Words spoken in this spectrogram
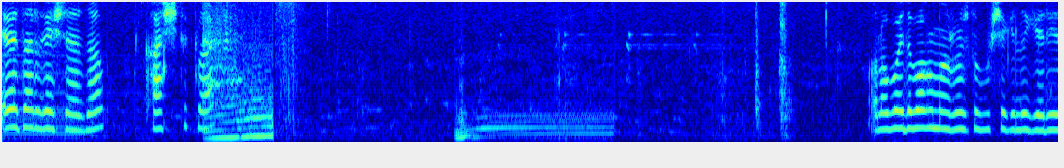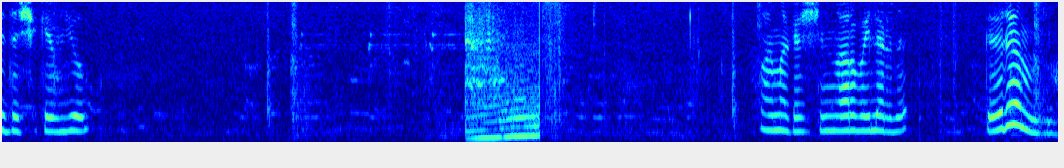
Evet arkadaşlar da kaçtıklar. Arabayı da bakın arkadaşlar bu şekilde geriye de çekebiliyorum. Bakın arkadaşlar şimdi araba ileride. Görüyor musunuz?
